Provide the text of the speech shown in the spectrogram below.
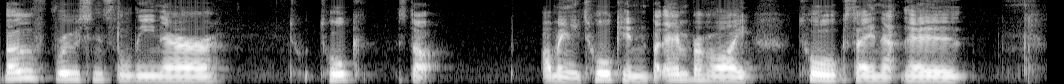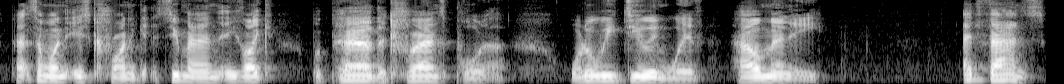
both Bruce and Selina talk start are mainly talking, but then Brother Eye talks saying that the that someone is trying to get the Superman, and he's like, Prepare the transporter. What are we dealing with? How many? Advanced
